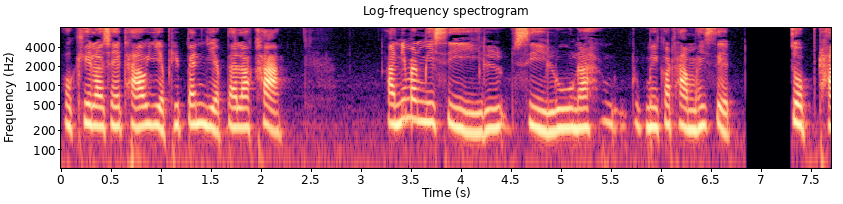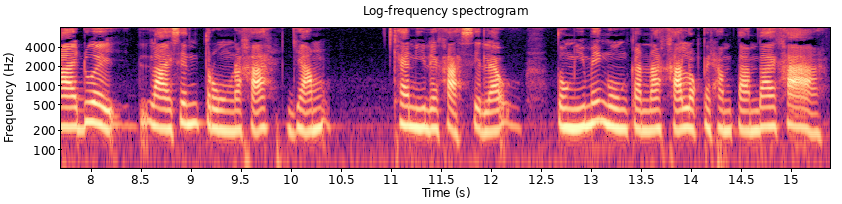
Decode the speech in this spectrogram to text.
โอเคเราใช้เท้าเหยียบที่แป้นเหยียบได้แล้วค่ะ อันนี้มันมีสี่สี่รูนะเมย์ก็ทำให้เสร็จ จบท้ายด้วยลายเส้นตรงนะคะ ย้ำแค่นี้เลยค่ะ เสร็จแล้วตรงนี้ไม่งงกันนะคะ ลองไปทำตามได้ค่ะ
